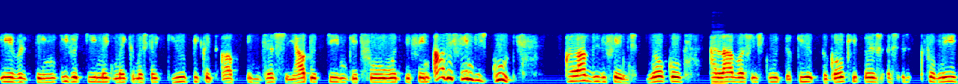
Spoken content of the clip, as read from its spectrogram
everything. If a teammate make a mistake, you pick it up and just help the team get forward, defend. Our defense is good. I love the defense. Noko, I love us is good. The, the goalkeepers, is, for me,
